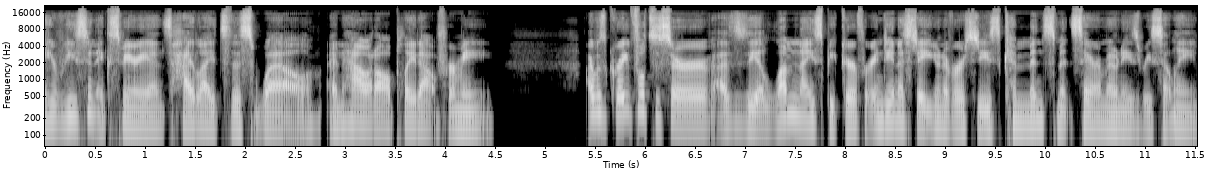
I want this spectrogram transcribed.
A recent experience highlights this well and how it all played out for me. I was grateful to serve as the alumni speaker for Indiana State University's commencement ceremonies recently.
